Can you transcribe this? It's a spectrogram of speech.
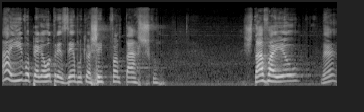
Aí vou pegar outro exemplo que eu achei fantástico. Estava eu, né,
